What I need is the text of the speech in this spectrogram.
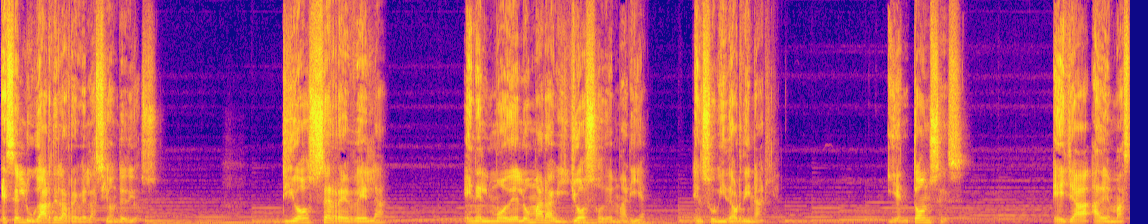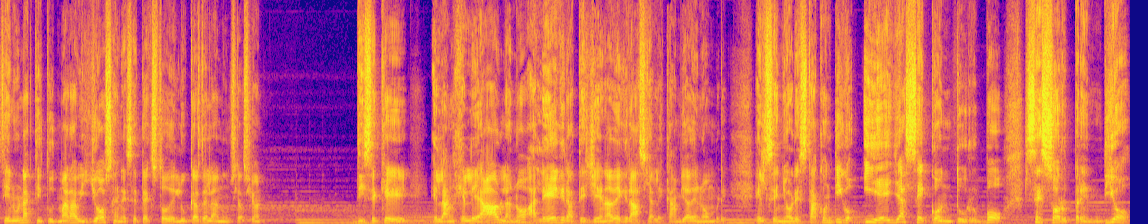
Es el lugar de la revelación de Dios. Dios se revela en el modelo maravilloso de María en su vida ordinaria. Y entonces, ella además tiene una actitud maravillosa en ese texto de Lucas de la Anunciación dice que el ángel le habla, ¿no? Alégrate, llena de gracia, le cambia de nombre. El Señor está contigo. Y ella se conturbó, se sorprendió.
